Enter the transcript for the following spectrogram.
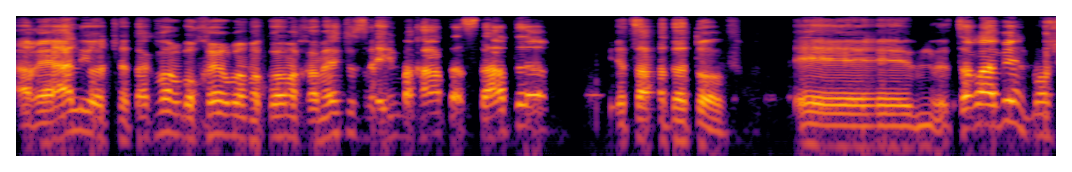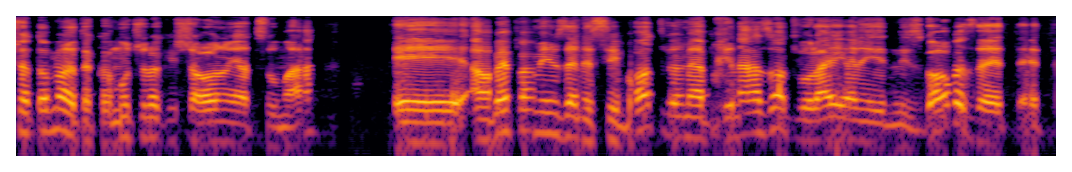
הריאליות שאתה כבר בוחר במקום ה-15, אם בחרת סטארטר, יצאת טוב. צריך להבין, כמו שאת אומרת, הכמות של הכישרון היא עצומה. Uh, הרבה פעמים זה נסיבות, ומהבחינה הזאת, ואולי אני נסגור בזה את, את,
